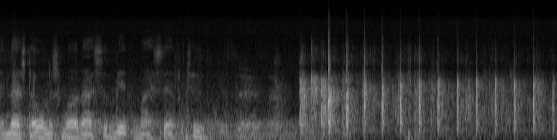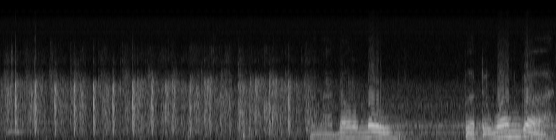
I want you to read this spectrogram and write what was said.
and that's the only one I submit myself to. And I don't know but the one God,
